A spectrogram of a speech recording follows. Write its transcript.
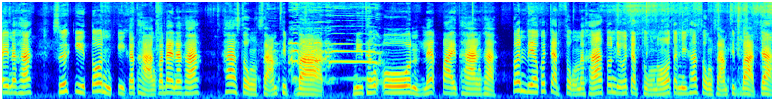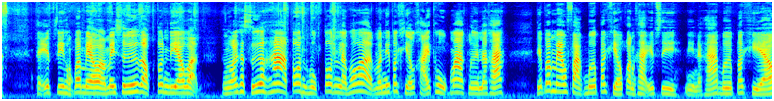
ยๆนะคะ ซื้อกี่ต้นกี่กระถางก็ได้นะคะ ค่าส่ง 30 บาท มีทั้งโอนและปลายทางค่ะ ต้นเดียวก็จัดส่งนะคะ ต้นเดียวก็จัดส่งเนาะแต่มีค่าส่ง 30 บาทจ้ะแต่ FC ของป้าแมวอะไม่ซื้อหรอกต้นเดียวอะอย่างน้อยก็ซื้อ 5 ต้น 6 ต้นแหละเพราะว่าวันนี้ป้าเขียวขายถูกมากเลยนะคะ เดี๋ยวป้าแมวฝากเบอร์ป้าเขียวก่อนค่ะ FC นี่นะคะ เบอร์ป้าเขียว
